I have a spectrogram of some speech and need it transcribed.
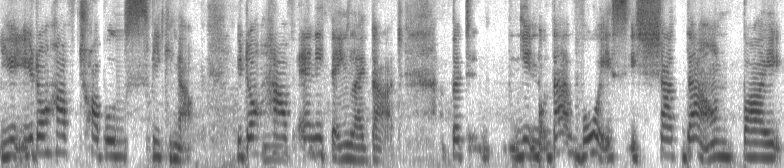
You, you don't have trouble speaking up. You don't mm. have anything like that. But you know that voice is shut down by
